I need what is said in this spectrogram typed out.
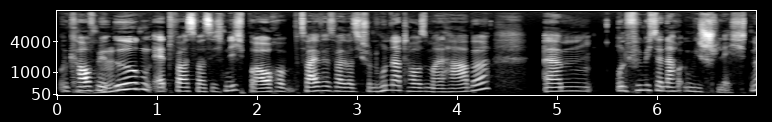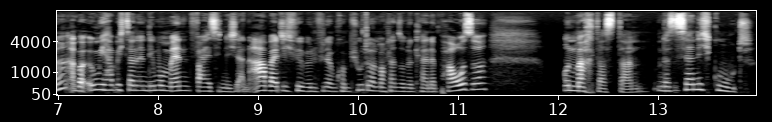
und kaufe mir irgendetwas, was ich nicht brauche, zweifelsfall, was ich schon hunderttausendmal habe. Ähm, und fühle mich danach irgendwie schlecht. Ne? Aber irgendwie habe ich dann in dem Moment, weiß ich nicht, an Arbeit ich bin viel am Computer und mache dann so eine kleine Pause und mache das dann. Und das ist ja nicht gut.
